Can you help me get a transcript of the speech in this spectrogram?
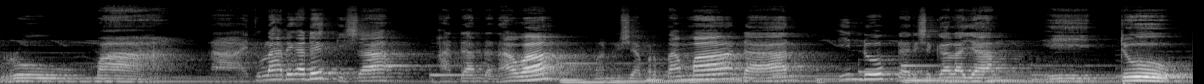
rumah. Nah, itulah adik-adik kisah Adam dan Hawa, manusia pertama dan induk dari segala yang hidup.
